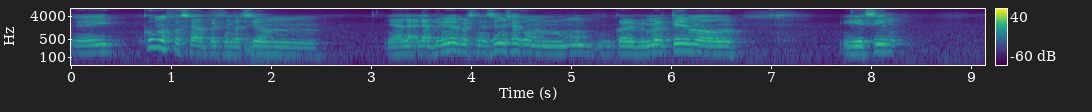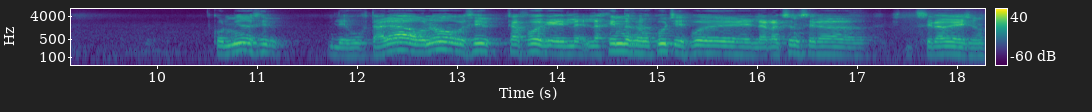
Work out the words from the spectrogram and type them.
eh, cómo fue esa presentación? La, la, primera presentación ya con, con el primer tema y decir, con miedo de decir, ¿les gustará o no? O decir, ya fue que la, gente nos escuche y después la reacción será, será de ellos.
